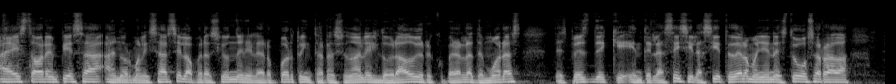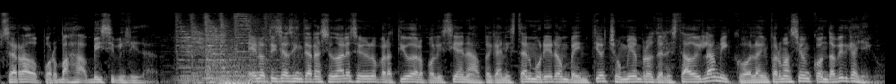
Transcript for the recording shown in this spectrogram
A esta hora empieza a normalizarse la operación en el Aeropuerto Internacional El Dorado y recuperar las demoras después de que entre las 6 y las 7 de la mañana estuvo cerrada, cerrado por baja visibilidad. En noticias internacionales, en un operativo de la policía en Afganistán murieron 28 miembros del Estado Islámico. La información con David Gallego.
